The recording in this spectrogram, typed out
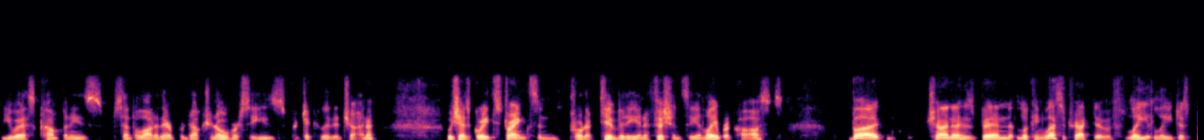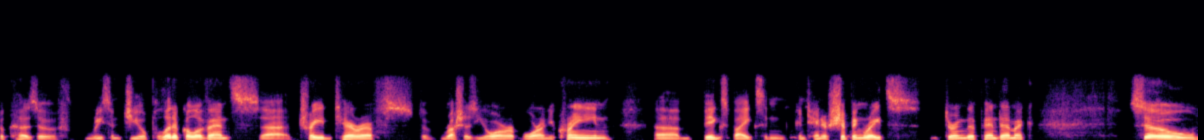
US companies sent a lot of their production overseas, particularly to China, which has great strengths in productivity and efficiency and labor costs. But China has been looking less attractive lately just because of recent geopolitical events, uh, trade tariffs, Russia's war, on Ukraine, uh, big spikes in container shipping rates during the pandemic. So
